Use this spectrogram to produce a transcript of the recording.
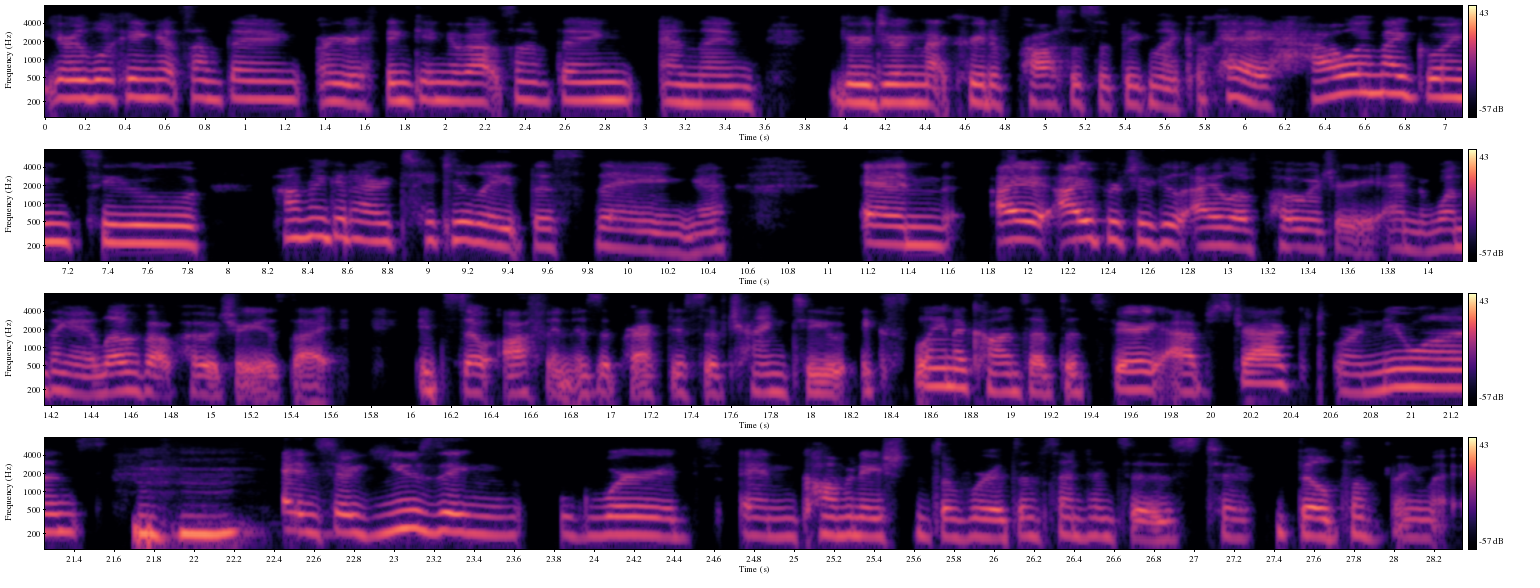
you're looking at something or you're thinking about something and then you're doing that creative process of being like okay how am i going to how am i going to articulate this thing and i i particularly i love poetry and one thing i love about poetry is that it so often is a practice of trying to explain a concept that's very abstract or nuanced mm-hmm. and so using words and combinations of words and sentences to build something that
